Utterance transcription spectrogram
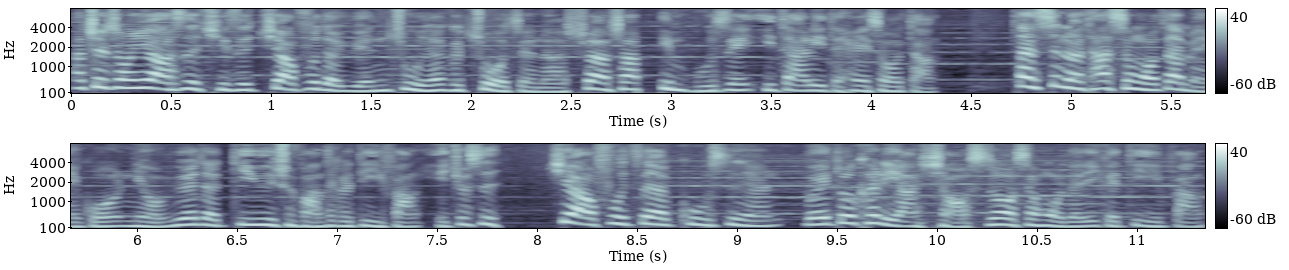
那最重要的是，其实教父的原著那个作者呢，虽然说他并不是意大利的黑手党，但是呢，他生活在美国纽约的地狱厨房这个地方，也就是教父这个故事呢，维多克里昂小时候生活的一个地方，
